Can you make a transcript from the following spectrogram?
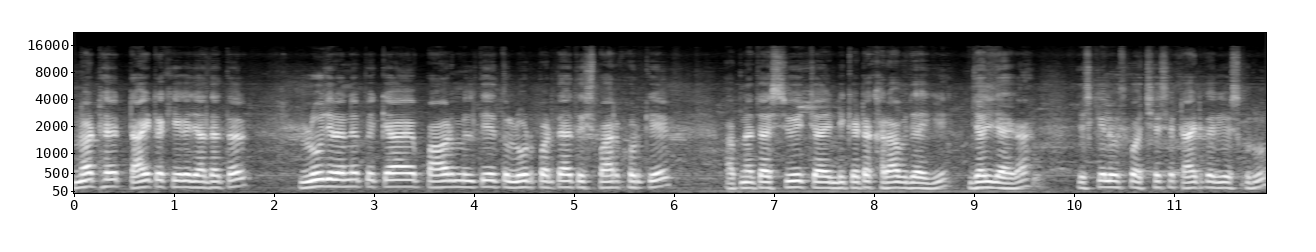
नट है टाइट रखिएगा ज़्यादातर। लूज रहने पे क्या है पावर मिलती है तो लोड पड़ता है तो स्पार्क के अपना चाहे स्विच चाहे इंडिकेटर ख़राब हो जाएगी, जल जाएगा। इसके लिए उसको अच्छे से टाइट करिए स्क्रू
